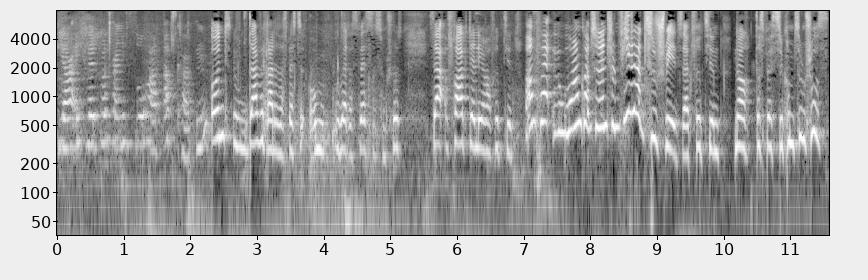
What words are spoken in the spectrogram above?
ja, ich werde wahrscheinlich so hart abkacken. Und da wir gerade das Beste, um, über das Beste zum Schluss, sa fragt der Lehrer Fritzchen, warum, warum kommst du denn schon wieder zu spät? Sagt Fritzchen, na, das Beste kommt zum Schluss.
